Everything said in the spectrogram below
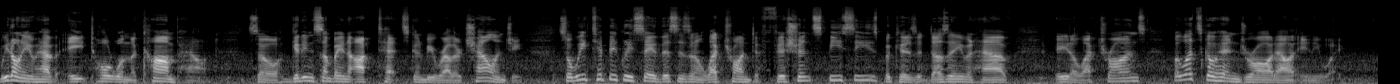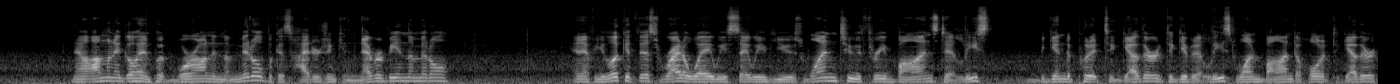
we don't even have eight total in the compound. So getting somebody in octet is going to be rather challenging. So we typically say this is an electron deficient species because it doesn't even have eight electrons, but let's go ahead and draw it out anyway. Now I'm going to go ahead and put boron in the middle because hydrogen can never be in the middle. And if you look at this right away, we say we've used one, two, three bonds to at least begin to put it together, to give it at least one bond to hold it together.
